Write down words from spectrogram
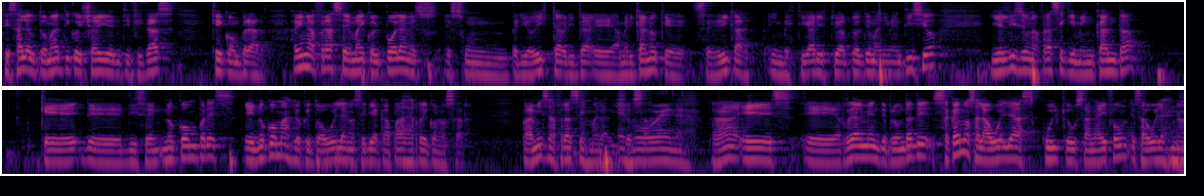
te sale automático y ya identificás qué comprar. Hay una frase de Michael Pollan, es, un periodista eh, americano que se dedica a investigar y estudiar todo el tema alimenticio, y él dice una frase que me encanta, que dice, no compres, eh, no comas lo que tu abuela no sería capaz de reconocer. Para mí esa frase es maravillosa. Es buena. Es eh, realmente, pregúntate, sacamos a las abuelas cool que usan iPhone, esas abuelas no,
